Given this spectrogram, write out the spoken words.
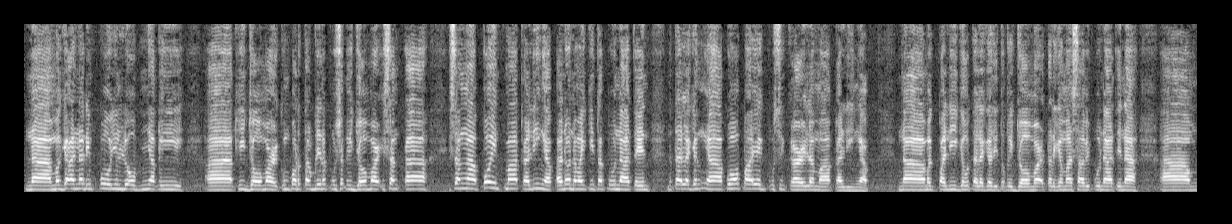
na magaan na rin po yung loob niya kay, ah, kay Jomar. Komportable na po siya kay Jomar. Isang ka isang ah, point mga kalingap ano na makikita po natin na talagang ah, pumapayag po si Carla mga kalingap na magpaligaw talaga dito kay Jomar. Talaga masabi po natin na um,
